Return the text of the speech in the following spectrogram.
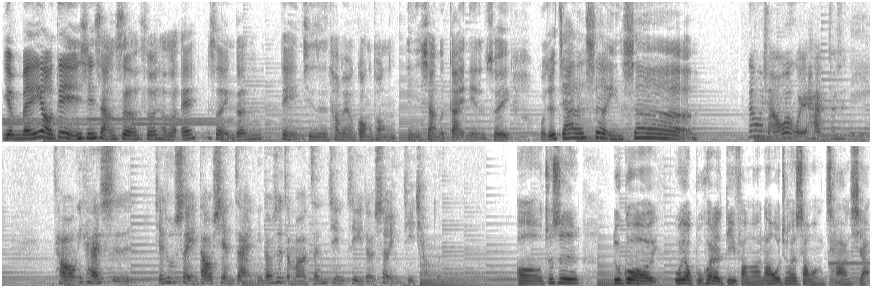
也没有电影欣赏社，所以我想说，哎，摄影跟电影其实他们有共同影像的概念，所以我就加了摄影社。那我想要问伟汉，就是你从一开始接触摄影到现在，你都是怎么增进自己的摄影技巧的？哦，就是如果我有不会的地方啊，然后我就会上网查一下，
